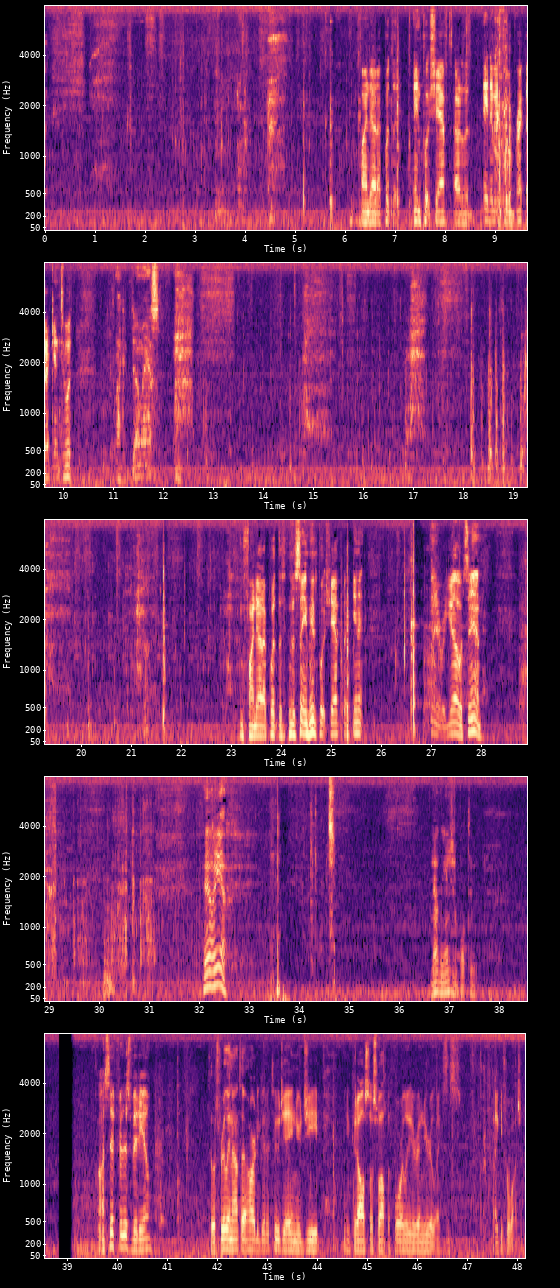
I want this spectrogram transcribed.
Find out I put the input shaft out of the AW4 right back into it like a dumbass. And find out I put the, the same input shaft back in it. There we go, it's in. Hell yeah. Now the engine will bolt to it. Well, that's it for this video. So it's really not that hard to get a 2J in your Jeep. You could also swap the 4 liter into your Lexus. Thank you for watching.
